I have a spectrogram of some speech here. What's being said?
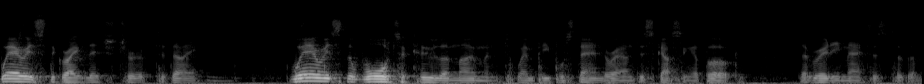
Where is the great literature of today? Where is the water cooler moment when people stand around discussing a book that really matters to them?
